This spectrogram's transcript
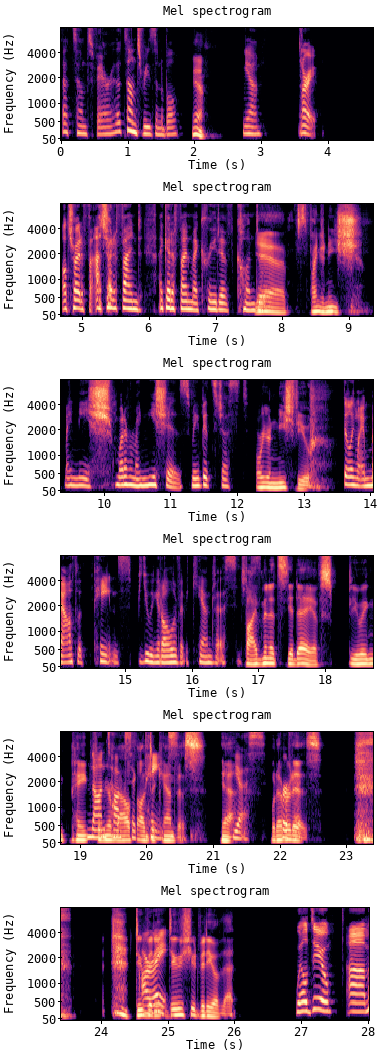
That sounds fair. That sounds reasonable. Yeah. Yeah. All right. I'll try to. Fi- I'll try to find. I gotta find my creative conduit. Yeah. Find your niche My niche, whatever my niche is. Maybe it's just or your niche view. filling my mouth with paint and spewing it all over the canvas. Just- Five minutes a day of spewing paint from your mouth onto paint. canvas. Yeah. Yes. Whatever perfect. it is. do All video, right. do shoot video of that. Will do. Um,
